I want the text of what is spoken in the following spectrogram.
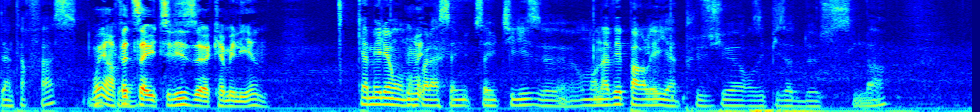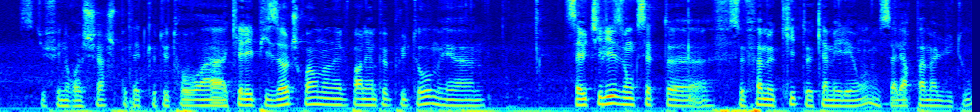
d'interface. Oui, en fait, ça utilise Chameleon. Caméléon, donc Ouais. voilà, ça, ça utilise. euh, on en avait parlé il y a plusieurs épisodes de cela. Si tu fais une recherche, peut-être que tu trouveras quel épisode. Je crois on en avait parlé un peu plus tôt, mais euh, ça utilise donc cette, euh, ce fameux kit Caméléon et ça a l'air pas mal du tout.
